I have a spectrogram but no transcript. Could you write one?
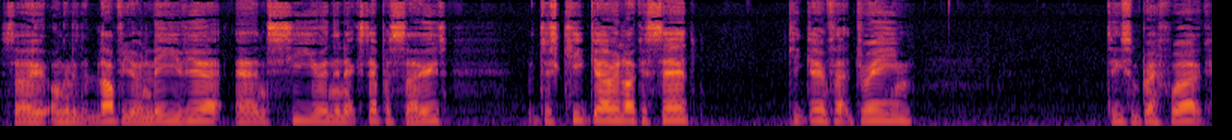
So I'm going to love you and leave you and see you in the next episode. But just keep going, like I said. Keep going for that dream. Do some breath work.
